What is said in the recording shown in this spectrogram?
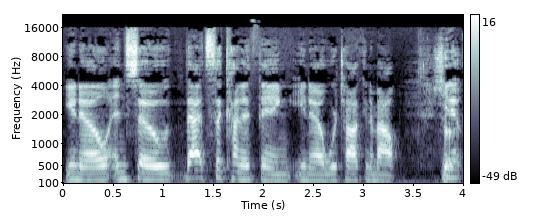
You know, and so that's the kind of thing. You know, we're talking about. So, you know,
